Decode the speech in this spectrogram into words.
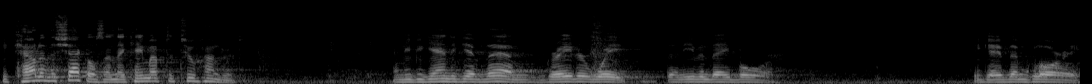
He counted the shekels and they came up to 200. And he began to give them greater weight than even they bore. He gave them glory.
